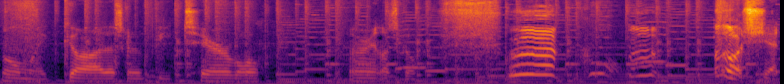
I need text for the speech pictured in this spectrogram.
Oh my god, that's gonna be terrible. Alright, let's go. Oh, shit.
